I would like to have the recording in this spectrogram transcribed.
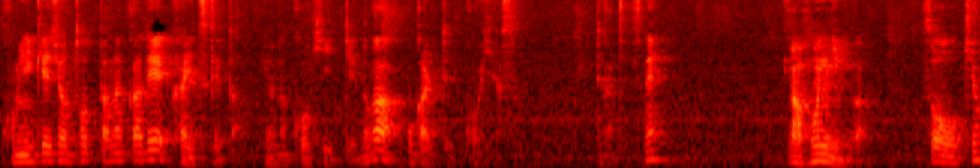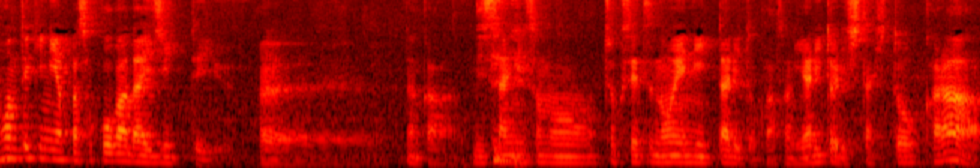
コミュニケーションを取った中で買い付けたようなコーヒーっていうのが置かれてるコーヒー屋さんって感じですね。あ本人が？そう基本的にやっぱそこが大事っていう。えなんか実際にその直接農園に行ったりとかそのやり取りした人から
